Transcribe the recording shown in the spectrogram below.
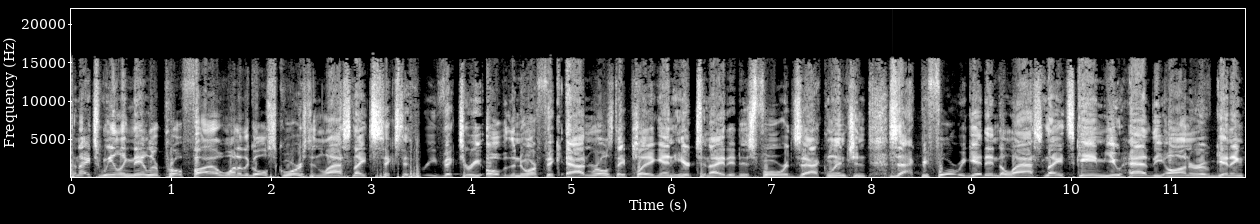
Tonight's Wheeling Nailer profile, one of the goal scorers in last night's 6-3 victory over the Norfolk Admirals. They play again here tonight. It is forward Zac Lynch. And Zac, before we get into last night's game, you had the honor of getting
